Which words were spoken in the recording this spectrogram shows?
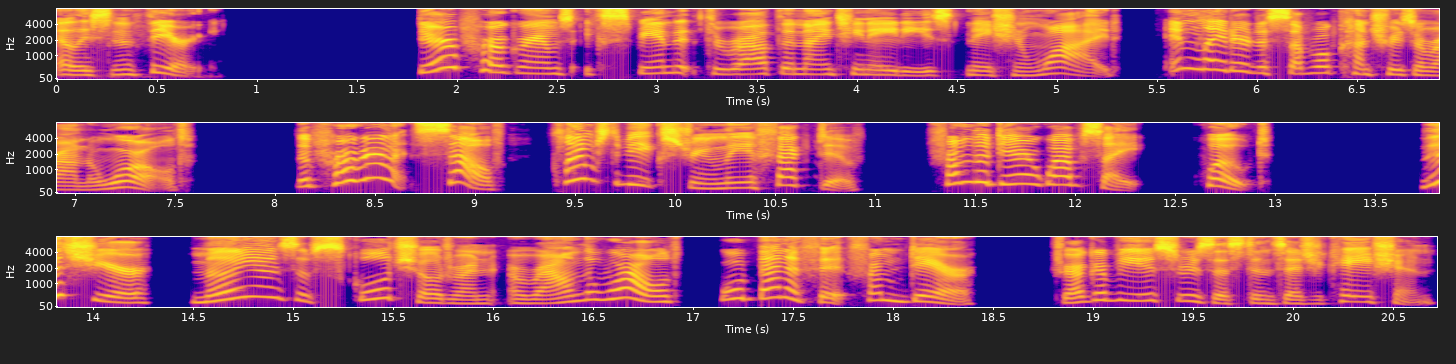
at least in theory. DARE programs expanded throughout the 1980s nationwide and later to several countries around the world. The program itself claims to be extremely effective. From the DARE website, quote, This year, millions of school children around the world will benefit from DARE, Drug Abuse Resistance Education,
